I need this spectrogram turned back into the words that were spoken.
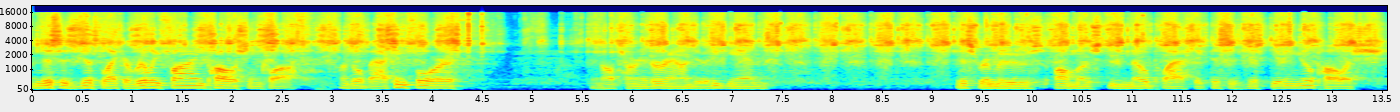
And this is just like a really fine polishing cloth. I'll go back and forth, and I'll turn it around, do it again. This removes almost no plastic. This is just giving you a polish.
